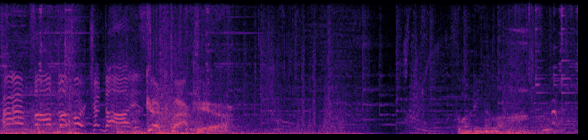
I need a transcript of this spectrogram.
Hands off the merchandise! Get back here! Floating along.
